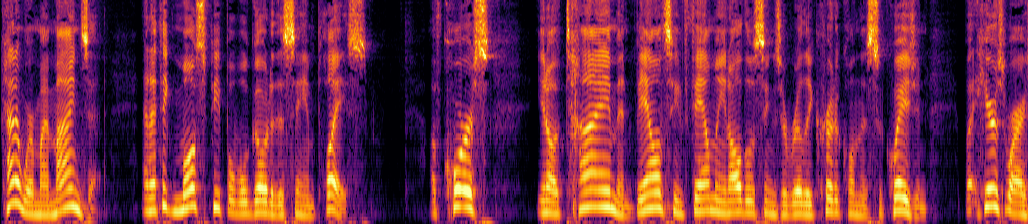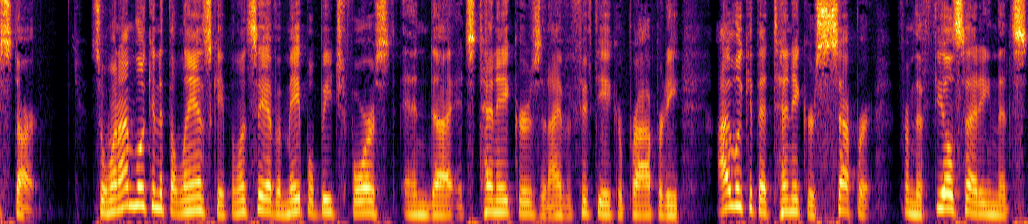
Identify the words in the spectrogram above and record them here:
kind of where my mind's at. And I think most people will go to the same place. Of course, you know, time and balancing family and all those things are really critical in this equation. But here's where I start. So when I'm looking at the landscape, and let's say I have a Maple Beech forest and uh, it's 10 acres and I have a 50 acre property, I look at that 10 acres separate from the field setting that's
